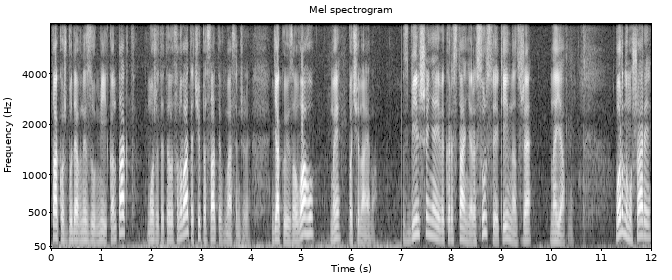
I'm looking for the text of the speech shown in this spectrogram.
також буде внизу мій контакт. Можете телефонувати чи писати в месенджери. Дякую за увагу. Ми починаємо. Збільшення і використання ресурсу, який в нас вже наявний. В орному шарі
